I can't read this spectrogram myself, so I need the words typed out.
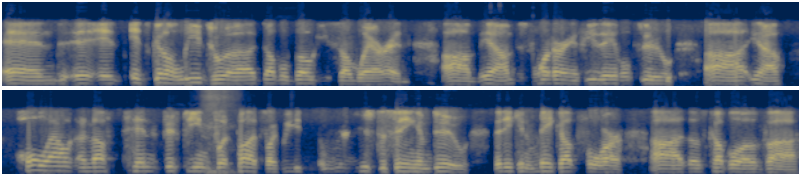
and it, it, it's going to lead to a double bogey somewhere. And um, yeah, I'm just wondering if he's able to, uh, you know, hole out enough 10, 15 foot putts like we, we're used to seeing him do that he can make up for uh, those couple of uh,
